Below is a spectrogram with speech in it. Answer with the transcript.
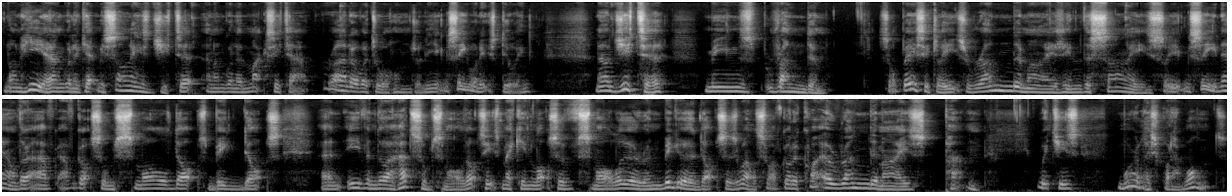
and on here I'm going to get my size jitter and I'm going to max it out right over to 100 and you can see what it's doing now jitter means random so basically it's randomizing the size. So you can see now that I've, I've got some small dots, big dots, and even though I had some small dots, it's making lots of smaller and bigger dots as well. So I've got a quite a randomized pattern, which is more or less what I want.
